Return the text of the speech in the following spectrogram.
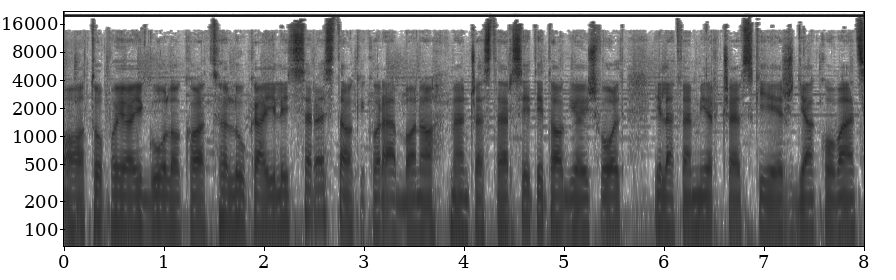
A topolyai gólokat Luka Ilic szerezte, aki korábban a Manchester City tagja is volt, illetve Mircsevski és Gyakovács,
